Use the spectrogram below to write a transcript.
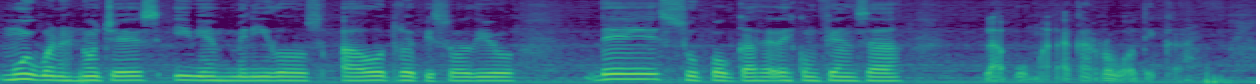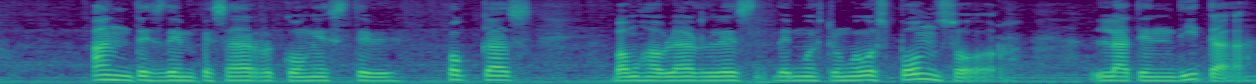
Muy buenas noches y bienvenidos a otro episodio de su podcast de desconfianza, La Pumaraca Robótica. Antes de empezar con este podcast, vamos a hablarles de nuestro nuevo sponsor, la tendita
